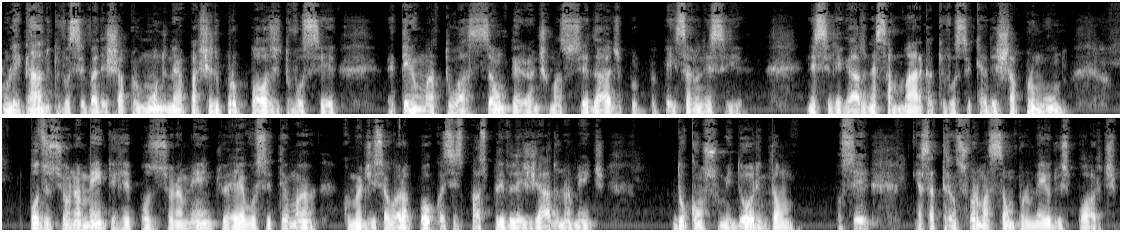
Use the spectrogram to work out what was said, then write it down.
o legado que você vai deixar para o mundo, né? A partir do propósito, você é, tem uma atuação perante uma sociedade, pensando nesse, nesse legado, nessa marca que você quer deixar para o mundo. Posicionamento e reposicionamento é você ter uma, como eu disse agora há pouco, esse espaço privilegiado na mente do consumidor. Então, você, essa transformação por meio do esporte,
